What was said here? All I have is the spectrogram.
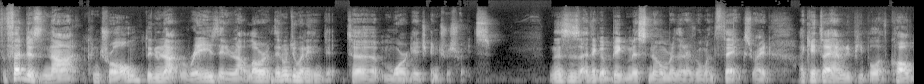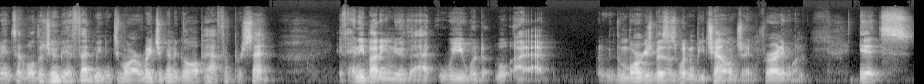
The Fed does not control, they do not raise, they do not lower, they don't do anything to, to mortgage interest rates. And this is, I think, a big misnomer that everyone thinks, right? I can't tell you how many people have called me and said, well, there's going to be a Fed meeting tomorrow, rates are going to go up half a percent. If anybody knew that, we would, I, I, the mortgage business wouldn't be challenging for anyone. It's,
